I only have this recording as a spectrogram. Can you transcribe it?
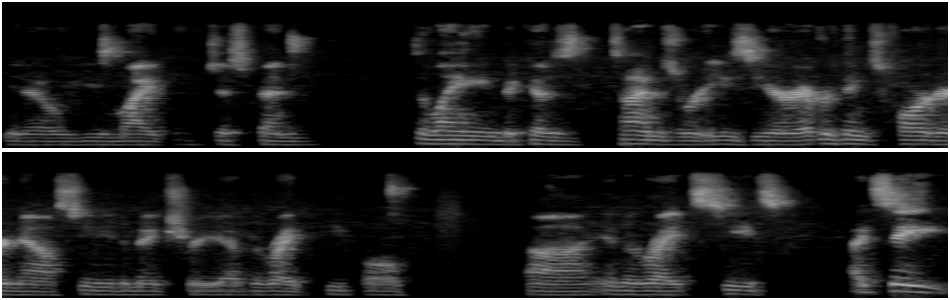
you know you might have just been delaying because times were easier. Everything's harder now so you need to make sure you have the right people uh, in the right seats. I'd say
